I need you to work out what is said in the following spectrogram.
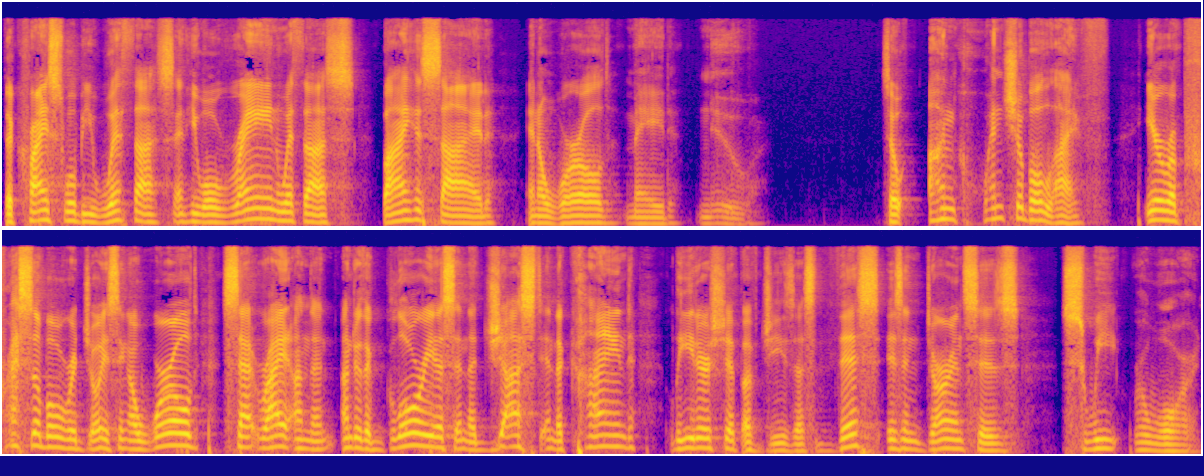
that Christ will be with us and he will reign with us by his side in a world made new. So, unquenchable life, irrepressible rejoicing, a world set right the, under the glorious and the just and the kind leadership of Jesus. This is endurance's sweet reward.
